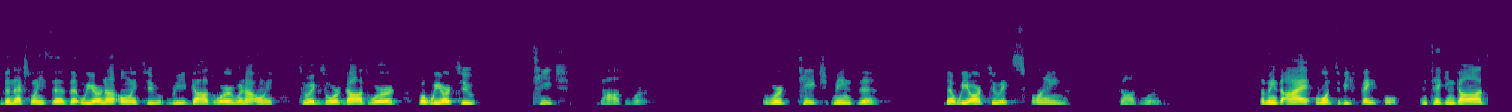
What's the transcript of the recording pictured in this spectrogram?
The next one he says that we are not only to read God's word, we're not only to exhort God's word, but we are to teach God's word. The word teach means this that we are to explain God's word. That means I want to be faithful in taking God's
